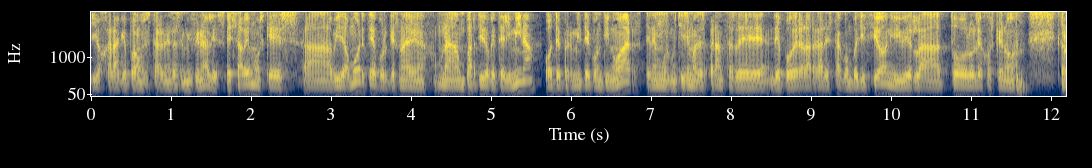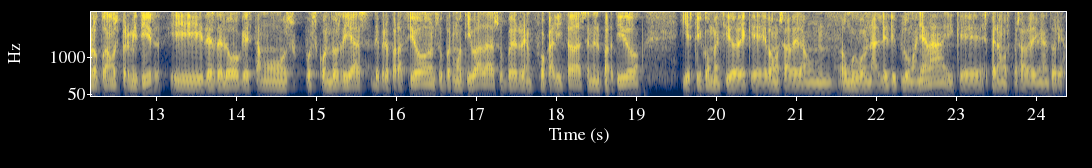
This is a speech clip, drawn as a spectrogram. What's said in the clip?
y ojalá que podamos estar en esas semifinales. Eh, sabemos que es a vida o muerte porque es un partido que te elimina o te permite continuar. Tenemos muchísimas esperanzas de, de poder alargar esta competición y vivirla todo lo lejos que no, que nos lo podamos permitir y desde luego que estamos pues con dos días de preparación súper motivadas, súper focalizadas en el partido y estoy convencido de que vamos a ver a un, a un muy buen Athletic Club mañana y que esperamos pasar la eliminatoria.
